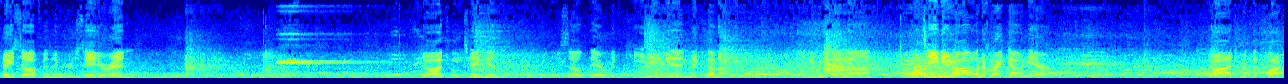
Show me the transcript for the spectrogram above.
Face off in the Crusader end. Dodge will take it. He's out there with Keating and McDonough. Keating, McDonough, oh, Latini. Keating. Oh, and a breakout here. Dodge with the puck.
